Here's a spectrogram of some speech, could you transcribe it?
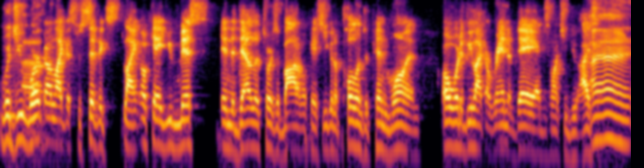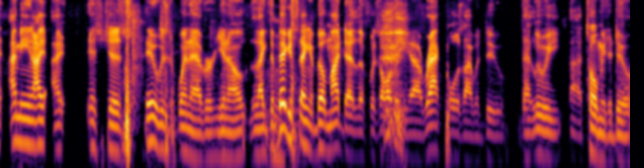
would you Uh, work on like a specific like okay, you miss in the deadlift towards the bottom. Okay, so you're gonna pull into pin one, or would it be like a random day? I just want you to do ISO. I, I mean, I, I, it's just, it was whenever, you know, like the biggest thing that built my deadlift was all the uh, rack pulls I would do that Louie uh, told me to do.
